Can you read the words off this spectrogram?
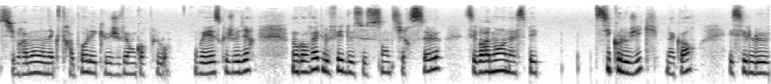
si vraiment on extrapole et que je vais encore plus loin. Vous voyez ce que je veux dire? Donc en fait le fait de se sentir seul, c'est vraiment un aspect psychologique, d'accord? Et c'est le,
